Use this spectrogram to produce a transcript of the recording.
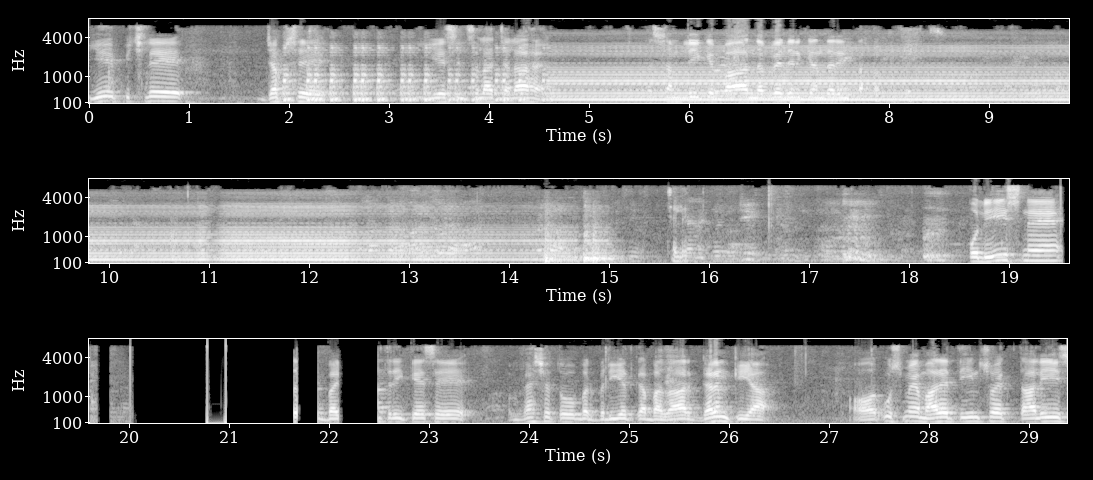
ये पिछले जब से ये सिलसिला चला है असम्बली के बाद नब्बे दिन के अंदर इंतखा चले। पुलिस ने तरीके से वहशत बरबरीत का बाज़ार गर्म किया और उसमें हमारे 341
